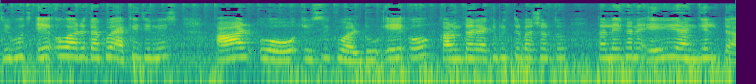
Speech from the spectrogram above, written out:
ত্রিভুজ এ ও আর এ দেখো একই জিনিস। R O is equal to A O কারণ তার একই বৃত্তের ব্যাসার্ধ। তাহলে এখানে এই অ্যাঙ্গেলটা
